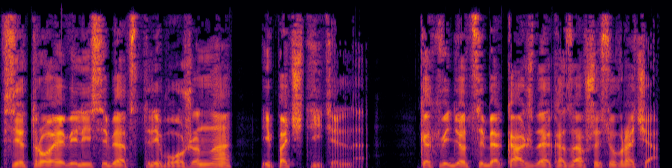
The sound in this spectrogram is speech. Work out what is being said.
Все трое вели себя встревоженно и почтительно, как ведет себя каждый, оказавшись у врача.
